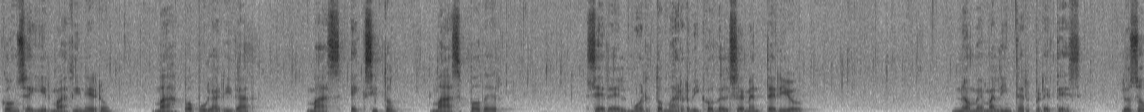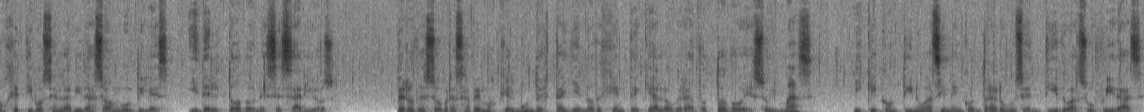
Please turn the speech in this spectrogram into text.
¿Conseguir más dinero? ¿Más popularidad? ¿Más éxito? ¿Más poder? ¿Ser el muerto más rico del cementerio? No me malinterpretes, los objetivos en la vida son útiles y del todo necesarios, pero de sobra sabemos que el mundo está lleno de gente que ha logrado todo eso y más y que continúa sin encontrar un sentido a sus vidas,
